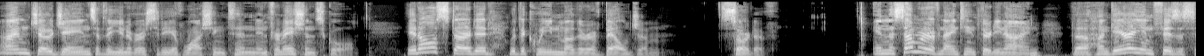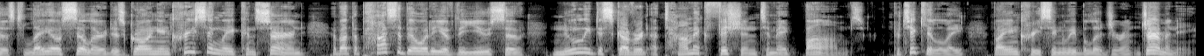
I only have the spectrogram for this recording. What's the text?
I'm Joe Janes of the University of Washington Information School. It all started with the Queen Mother of Belgium. Sort of. In the summer of 1939, the Hungarian physicist Leo Szilard is growing increasingly concerned about the possibility of the use of newly discovered atomic fission to make bombs, particularly by increasingly belligerent Germany.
